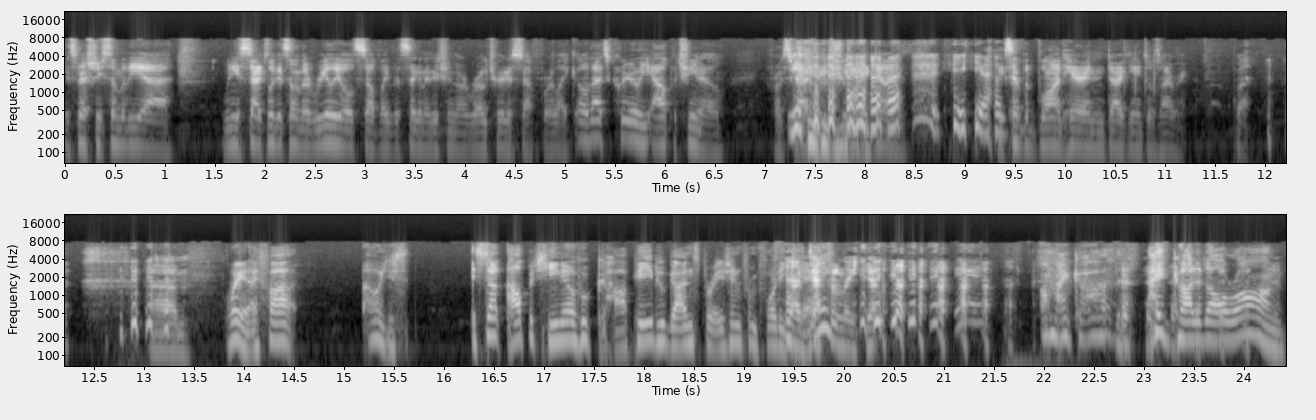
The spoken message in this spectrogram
Especially some of the uh when you start to look at some of the really old stuff like the second edition or Rogue Trader stuff where like, oh that's clearly Al Pacino from Scotland shooting a gun. yes. Except with blonde hair and Dark Angel's armor. But um Wait, I thought, oh, you, it's not Al Pacino who copied, who got inspiration from 40k. yeah, definitely. Yeah. Oh my god, I got it all wrong.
